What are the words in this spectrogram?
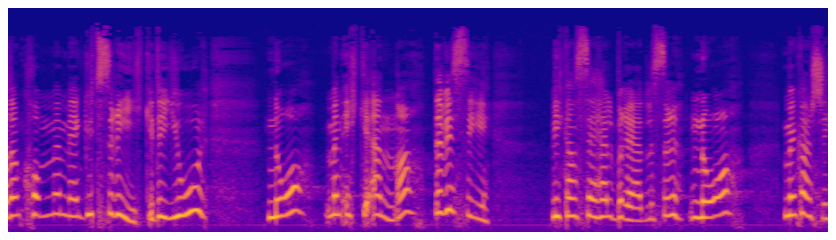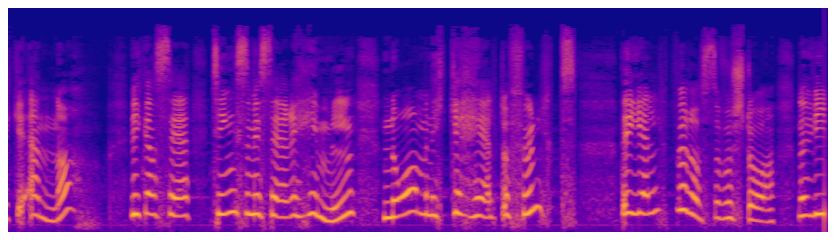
At han kommer med Guds rike til jord. Nå, men ikke ennå. Det vil si, vi kan se helbredelser nå, men kanskje ikke ennå. Vi kan se ting som vi ser i himmelen nå, men ikke helt og fullt. Det hjelper oss å forstå når vi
